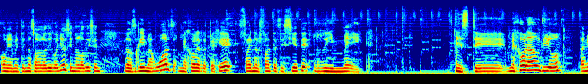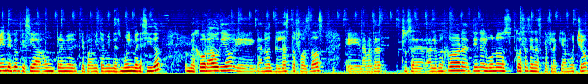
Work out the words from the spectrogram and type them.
obviamente no solo lo digo yo, sino lo dicen los Game Awards, mejor RPG Final Fantasy VII Remake. Este, mejor audio, también yo creo que sea un premio que para mí también es muy merecido mejor audio, eh, ganó The Last of Us 2. Eh, la verdad, a lo mejor tiene algunas cosas en las que flaquea mucho.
